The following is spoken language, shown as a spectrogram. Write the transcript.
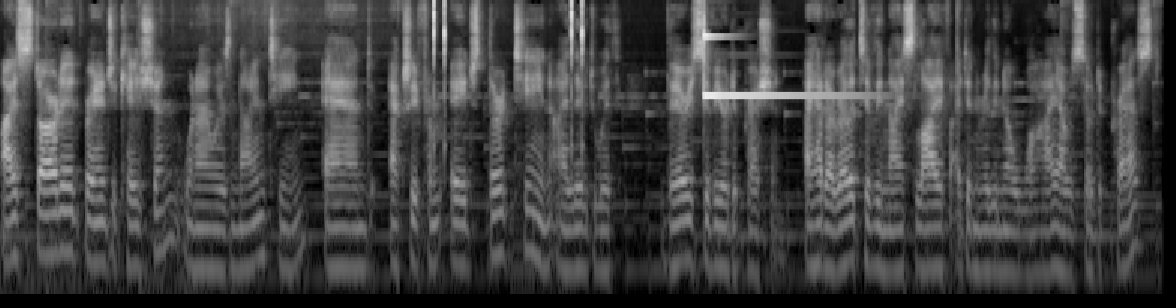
I started brain education when I was 19, and actually, from age 13, I lived with very severe depression. I had a relatively nice life. I didn't really know why I was so depressed,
